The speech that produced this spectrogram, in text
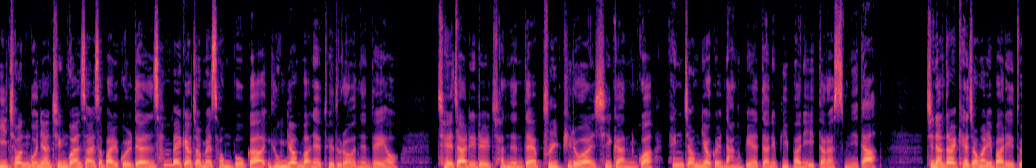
2009년 진관사에서 발굴된 300여 점의 성보가 6년 만에 되돌아왔는데요. 제자리를 찾는데 불필요한 시간과 행정력을 낭비했다는 비판이 잇따랐습니다. 지난달 개정안이 발의돼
